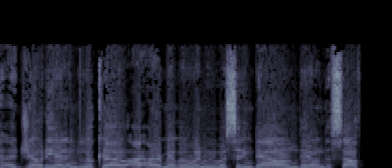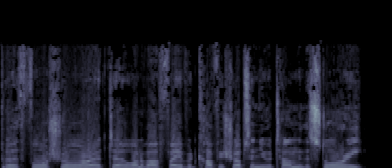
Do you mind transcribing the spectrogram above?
uh, Jodi. And look, uh, I, I, remember when we were sitting down there on the South Perth foreshore at uh, one of our favorite coffee shops, and you were telling me the story.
